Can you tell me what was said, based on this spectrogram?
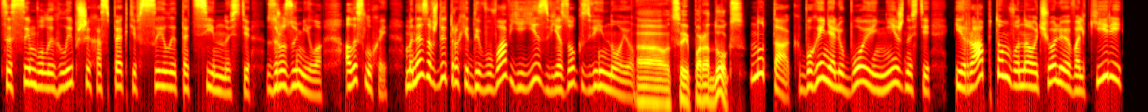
це символи глибших аспектів сили та цінності. Зрозуміло. Але слухай, мене завжди трохи дивував її зв'язок з війною. А оцей парадокс. Ну так, богиня любові, ніжності, і раптом вона очолює Валькірій,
